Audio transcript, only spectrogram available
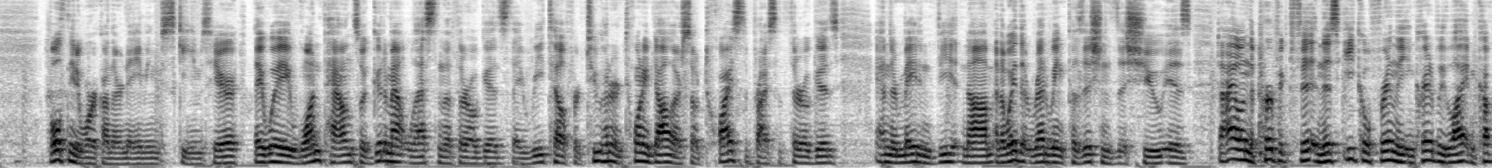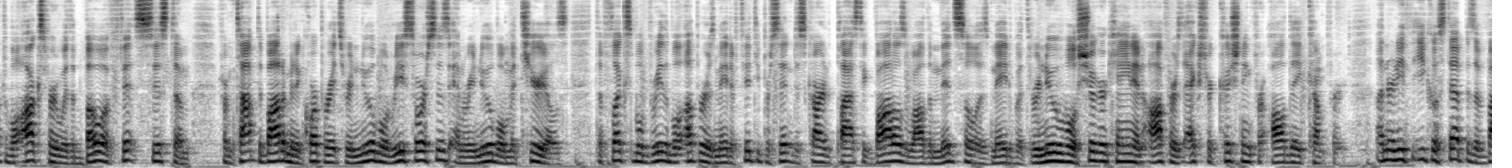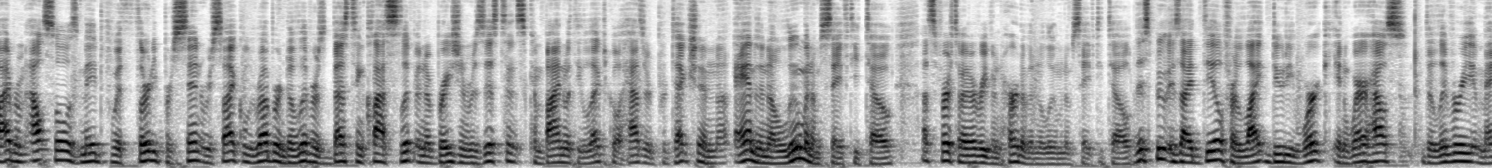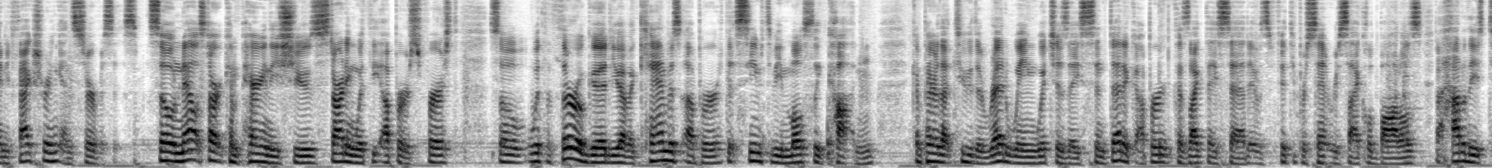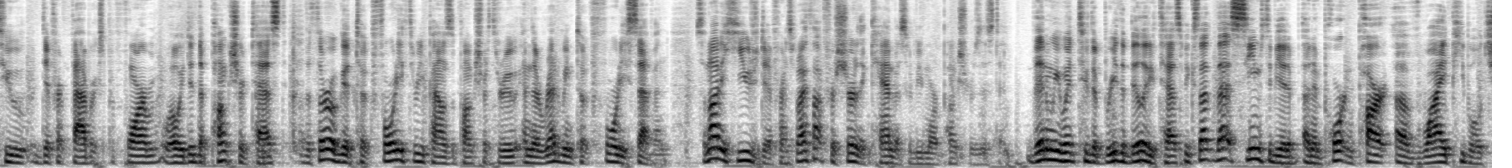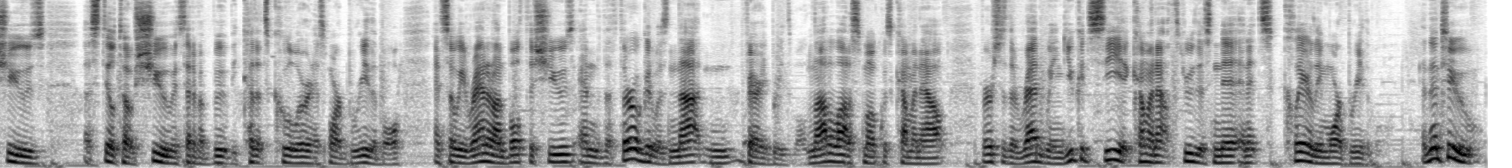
Both need to work on their naming schemes here. They weigh one pound, so a good amount less than the Thorogoods. They retail for $220, so twice the price of Thorogoods, and they're made in Vietnam. And the way that Red Wing positions this shoe is dial in the perfect fit in this eco-friendly, incredibly light and comfortable Oxford with a BOA fit system. From top to bottom, it incorporates renewable resources and renewable materials. The flexible, breathable upper is made of 50% discarded plastic bottles, while the midsole is made with renewable sugarcane and offers extra cushioning for all-day comfort. Underneath the Eco Step is a Vibram outsole is made with 30% recycled rubber and delivers best-in-class slip and abrasion resistance combined with electrical hazard protection and an aluminum safety toe. That's the first time I've ever even heard of an aluminum safety toe. This boot is ideal for light-duty work in warehouse, delivery, manufacturing, and services. So now start comparing these shoes, starting with the uppers first. So with the Thorogood, you have a canvas upper that seems to be mostly cotton. Compare that to the Red Wing, which is a synthetic upper, because like they said, it was 50% recycled bottles. But how do these two different fabrics perform? Well, we did the puncture test. The Thorogood took 43 pounds to puncture through, and the Red Wing took 47. So not a huge difference, but I thought for sure the canvas would be more puncture resistant. Then we went to the breathability test, because that, that seems to be a, an important part of why people choose a steel toe shoe instead of a boot because it's cooler and it's more breathable. And so we ran it on both the shoes and the Thorogood was not very breathable. Not a lot of smoke was coming out versus the Red Wing. You could see it coming out through this knit and it's clearly more breathable. And then to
